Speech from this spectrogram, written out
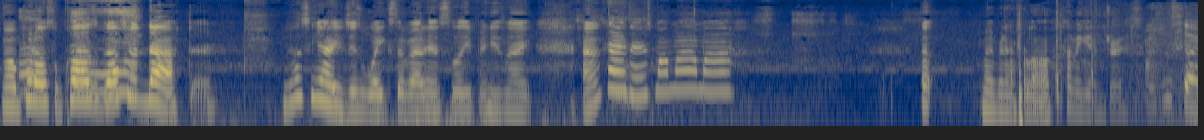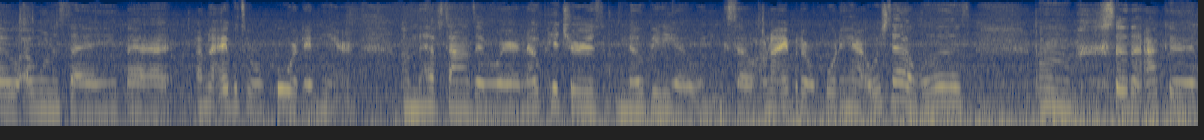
Gonna put on some clothes and go to the doctor. You see how he just wakes up out of his sleep and he's like, okay, there's my mama. Uh, maybe not for long. Let me get him dressed. So I want to say that I'm not able to record in here. Um, they have signs everywhere, no pictures, no videoing. So I'm not able to record in here. I wish that I was, um, so that I could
